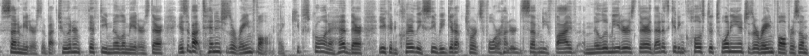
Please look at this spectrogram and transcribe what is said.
centimeters, about 250 millimeters. There is about 10 inches of rainfall. If I keep scrolling ahead there, you can clearly see we get up towards 475 millimeters there. That is getting close to 20 inches of rainfall for some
